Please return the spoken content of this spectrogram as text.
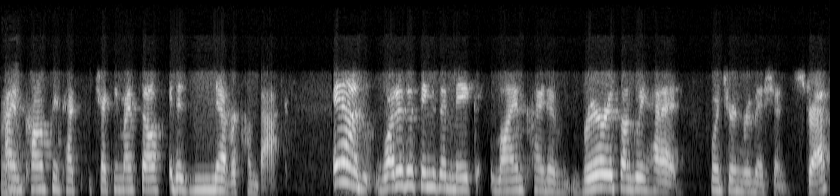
Right. I'm constantly te- checking myself. It has never come back. And what are the things that make Lyme kind of rear its ugly head once you're in remission? Stress,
